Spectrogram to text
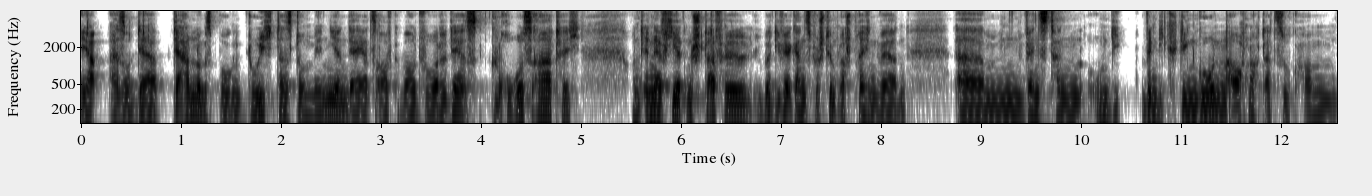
Ja, also der, der Handlungsbogen durch das Dominion, der jetzt aufgebaut wurde, der ist großartig. Und in der vierten Staffel, über die wir ganz bestimmt noch sprechen werden, ähm, wenn es dann um die, wenn die Klingonen auch noch dazu kommen,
